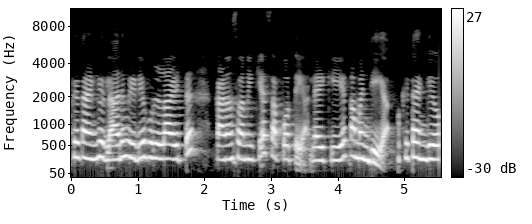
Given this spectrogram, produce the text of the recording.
ഓക്കെ താങ്ക് യു എല്ലാവരും വീഡിയോ ഫുള്ളായിട്ട് കാണാൻ ശ്രമിക്കുക സപ്പോർട്ട് ചെയ്യുക ലൈക്ക് ചെയ്യുക കമന്റ് ചെയ്യുക. ഓക്കെ താങ്ക് യു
